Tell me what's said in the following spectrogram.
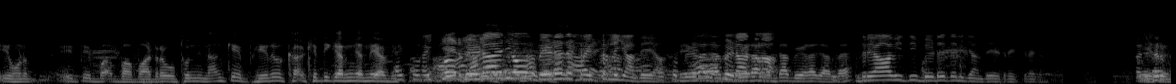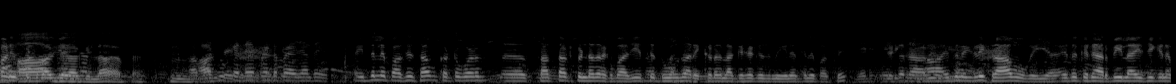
ਇਹ ਹੁਣ ਇੱਥੇ ਬਾਰਡਰ ਉਥੋਂ ਦੀ ਲੰਘ ਕੇ ਫਿਰ ਖ- ਖੇਤੀ ਕਰਨ ਜਾਂਦੇ ਆਪਦੀ? ਇੱਥੇ ਬੇੜਾ ਜੀ ਉਹ ਬੇੜੇ ਤੇ ਟਰੈਕਟਰ ਲੈ ਜਾਂਦੇ ਆ ਬੇੜਾ ਉਹ ਬੇੜਾ ਜਾਂਦਾ ਖੜਾ। ਵੱਡਾ ਬੇੜਾ ਜਾਂਦਾ ਹੈ। ਦਰਿਆ ਵੀ ਦੀ ਬੇੜੇ ਤੇ ਲੈ ਜਾਂਦੇ ਆ ਟਰੈਕਟਰ ਫਿਰ ਪਾਣੀ ਆ ਜਿਹੜਾ ਗਿੱਲਾ ਹੋਇਆ ਪਿਆ। ਇਧਰਲੇ ਪਾਸੇ ਸਭ ਘੱਟੋ ਘੱਟ 7-8 ਪਿੰਡਾਂ ਦਾ ਰਕਬਾ ਜੀ। ਇੱਥੇ 2000 ਏਕੜ ਦੇ ਲਾਗੇ ਛਾਗੇ ਜ਼ਮੀਨ ਹੈ ਇਧਰਲੇ ਪਾਸੇ। ਹਾਂ ਇਧਰਲੇ ਜਿਹੜੀ ਖਰਾਬ ਹੋ ਗਈ ਹੈ ਇਹ ਤਾਂ ਕਿਨੇ ਅਰਬੀ ਲਾਈ ਸੀ ਕਿਨੇ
